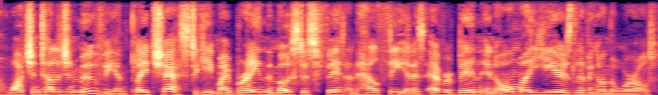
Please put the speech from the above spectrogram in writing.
watch intelligent movie and play chess to keep my brain the most as fit and healthy it has ever been in all my years living on the world.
